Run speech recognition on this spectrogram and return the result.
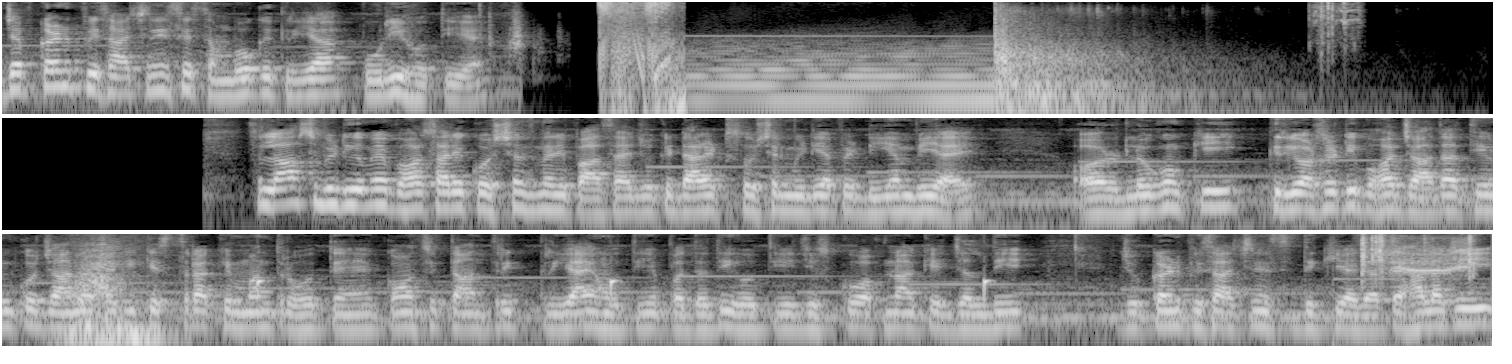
जब कर्ण पिसाचनी से संभोग की क्रिया पूरी होती है तो लास्ट वीडियो में बहुत सारे क्वेश्चंस मेरे पास आए, जो कि डायरेक्ट सोशल मीडिया पे डीएम भी आए और लोगों की क्रियोसिटी बहुत ज़्यादा थी, उनको जानना था कि किस तरह के मंत्र होते हैं, कौन सी तांत्रिक क्रियाएँ होती हैं, पद्धति होती है, जिसको अपना के जल्दी जो कर्ण पिसाचनी सिद्ध किया जाता है। हालाँकि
